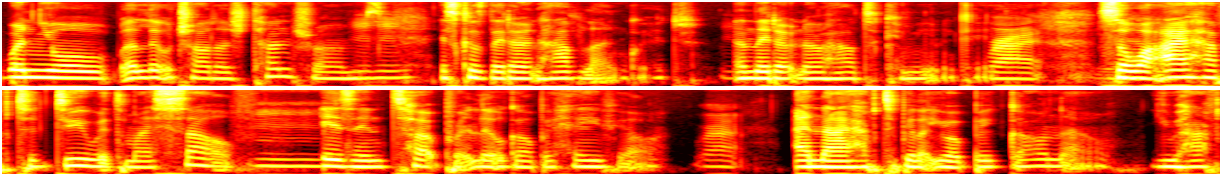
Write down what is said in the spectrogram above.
when you're a little child has tantrums Mhm. it's because they don't have language and they don't know how to communicate Right. so what i have to do with myself Mm. is interpret little girl behavior right. and I have to be like, you're a big girl now. You have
